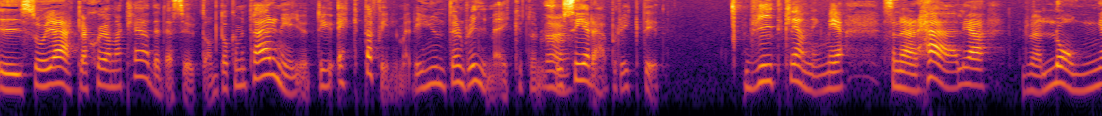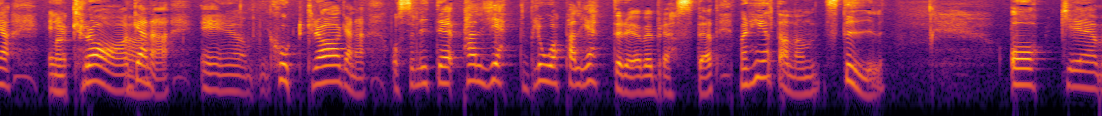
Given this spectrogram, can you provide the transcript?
I så jäkla sköna kläder dessutom. Dokumentären är ju, det är ju äkta filmer. Det är ju inte en remake. Utan du får se det här på riktigt. Vit klänning med såna här härliga de här långa eh, kragarna, eh, skjortkragarna och så lite paljett, blå paljetter över bröstet. Men en helt annan stil. Och eh,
